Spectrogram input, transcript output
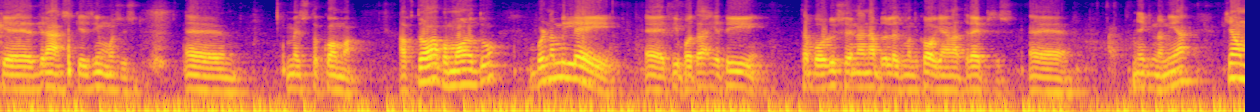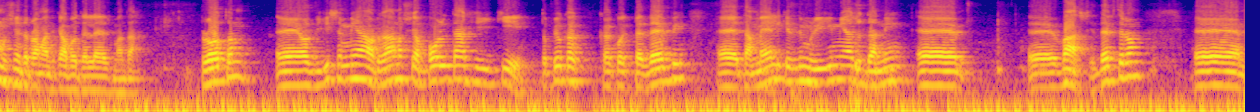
και, δράσης και ζήμωσης ε, μέσα στο κόμμα. Αυτό από μόνο του μπορεί να μην λέει ε, τίποτα γιατί θα μπορούσε να είναι αποτελεσματικό για να ανατρέψεις ε, μια κοινωνία. Ποια όμως είναι τα πραγματικά αποτελέσματα; Πρώτον, ε, οδηγεί σε μια οργάνωση απόλυτα αρχηγική, το οποίο κα, κακοεκπαιδεύει ε, τα μέλη και δημιουργεί μια ζωντανή ε, ε, βάση. Δεύτερον, ε,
